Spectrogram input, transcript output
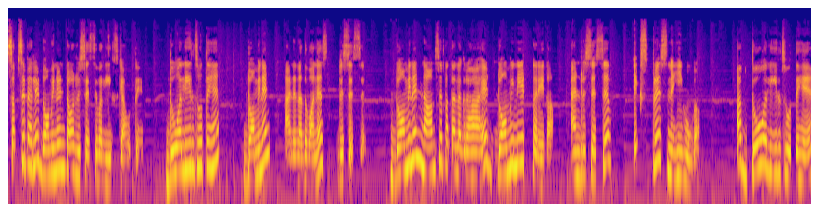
सबसे पहले डोमिनेंट और रिसेसिव अलील्स क्या होते हैं? दो अलील्स होते हैं dominant and another one is recessive dominant नाम से पता लग रहा है, डोमिनेट करेगा एंड रिसेसिव एक्सप्रेस नहीं होगा। अब दो अलील्स होते हैं।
